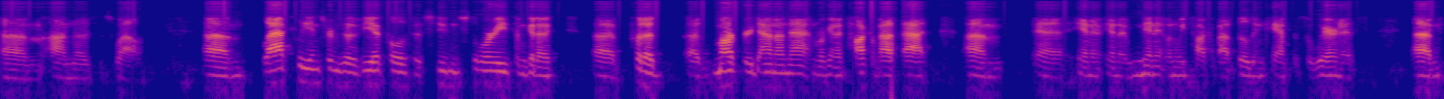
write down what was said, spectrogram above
um, on those as well. Um, lastly, in terms of vehicles, the student stories, I'm going to uh, put a, a, marker down on that, and we're going to talk about that um, uh, in, a, in a minute when we talk about building campus awareness. Um,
